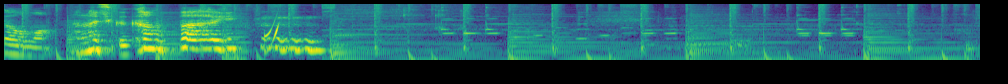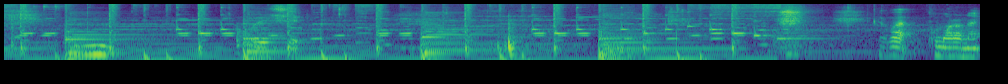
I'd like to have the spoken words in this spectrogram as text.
今日も楽しく乾杯。美味しい。やばい。止まらない。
